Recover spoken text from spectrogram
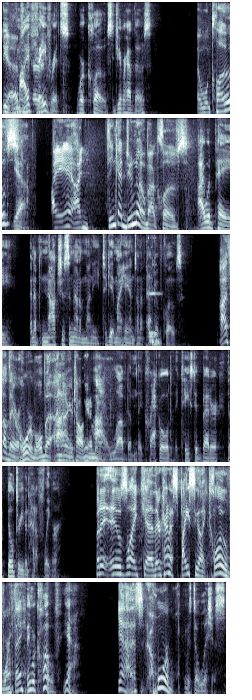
Dude, Yeah, my favorites were cloves. Did you ever have those? Uh, well, cloves? Yeah. I I think I do know about cloves. I would pay an obnoxious amount of money to get my hands on a pack of cloves. I thought they were horrible, but I know what you're talking about. I loved them. They crackled. They tasted better. The filter even had a flavor. But it, it was like uh, they're kind of spicy, like clove, weren't they? They were clove. Yeah. Yeah, that's horrible. It was delicious.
